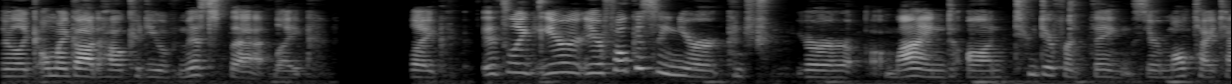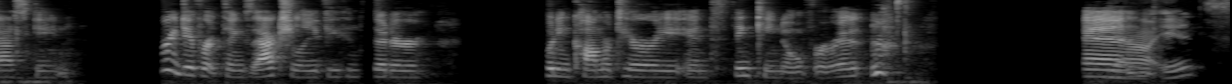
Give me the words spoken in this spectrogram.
they're like oh my god how could you have missed that like like it's like you're you're focusing your your mind on two different things you're multitasking three different things actually if you consider putting commentary and thinking over it. and yeah, it's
